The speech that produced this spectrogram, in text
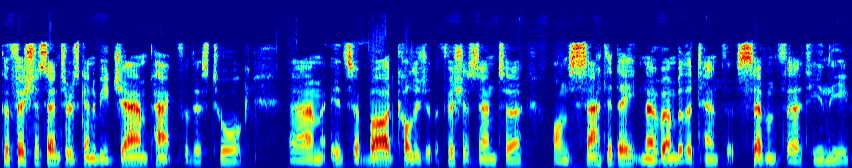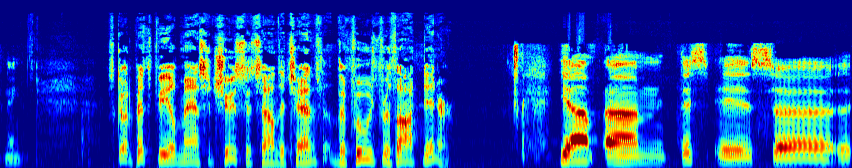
the Fisher Center is going to be jam packed for this talk. Um, it's at Bard College at the Fisher Center on Saturday, November the 10th at 7:30 in the evening. Let's go to Pittsfield, Massachusetts on the 10th. The Food for Thought dinner. Yeah, um, this is uh,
